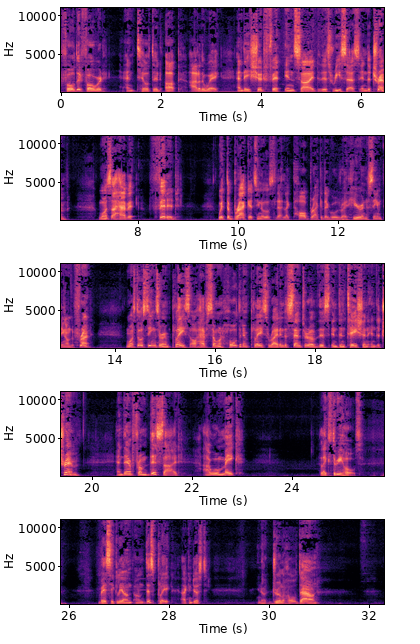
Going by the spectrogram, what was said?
folded forward and tilted up out of the way and they should fit inside this recess in the trim. Once I have it fitted with the brackets, you know, those that like tall bracket that goes right here and the same thing on the front. Once those things are in place, I'll have someone hold it in place right in the center of this indentation in the trim. And then from this side, I will make like three holes. Basically on, on this plate, I can just, you know, drill a hole down,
